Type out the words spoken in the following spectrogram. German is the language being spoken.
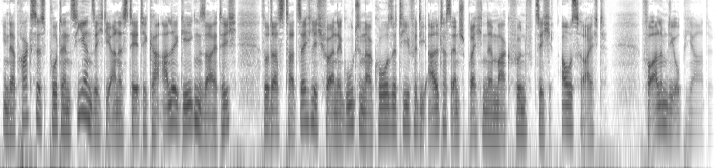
In der Praxis potenzieren sich die Anästhetika alle gegenseitig, sodass tatsächlich für eine gute Narkosetiefe die altersentsprechende Mark 50 ausreicht. Vor allem die Opiate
